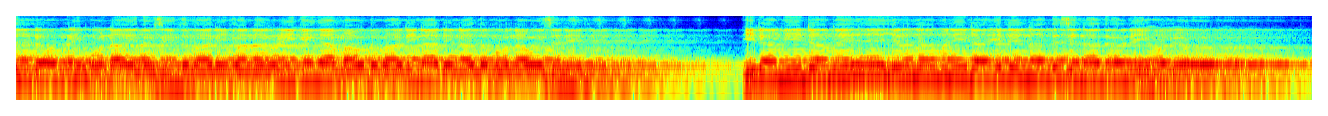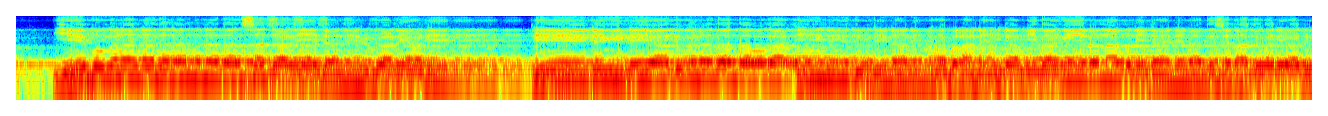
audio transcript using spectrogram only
တေတောပရိဝနာဣသုစေတမရိမဏရိကညမောတမရိနာဒေနသမောနဝိစရိဣဒံမိဓမ္မေယရဏမဏိဒာဣတေနသစ္စေနသဝရိဟောတုယေပုဂ္ဂလနာတရမနတသတ္တရိဒာနေရူပရိယောတိဒေတေကိနေယသူကရတသဝက ဣရေသူဒိနာနေမဟာဗလာနေဣဒံမိတံငေယရဏပဏိဒာဣတေနသစ္စေနသဝရိဟောတု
